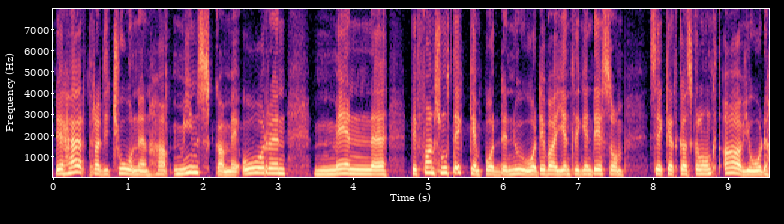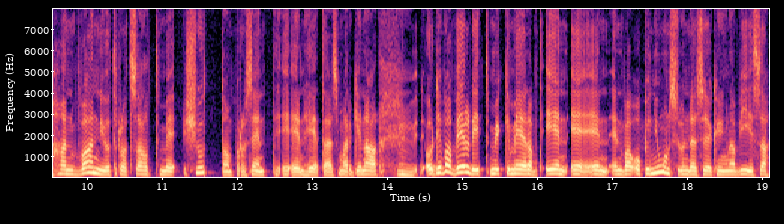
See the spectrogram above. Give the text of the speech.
Den här traditionen har minskat med åren åren. Men eh, det fanns nog tecken på det nu och det var egentligen det som säkert ganska långt avgjorde. Han vann ju trots allt med 17 procentenheters marginal. Mm. Och det var väldigt mycket mer än, än, än vad opinionsundersökningarna visade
